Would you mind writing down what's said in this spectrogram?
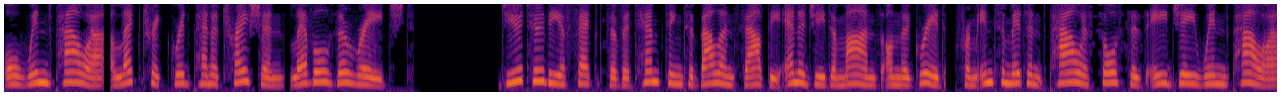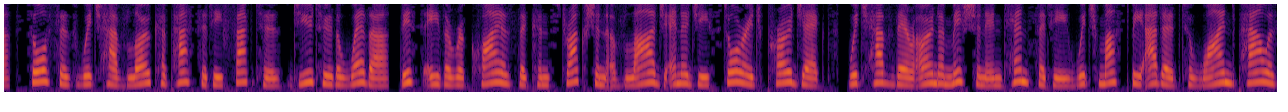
or wind power electric grid penetration levels are reached. Due to the effects of attempting to balance out the energy demands on the grid, from intermittent power sources e.g. wind power sources which have low capacity factors due to the weather, this either requires the construction of large energy storage projects, which have their own emission intensity which must be added to wind power's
